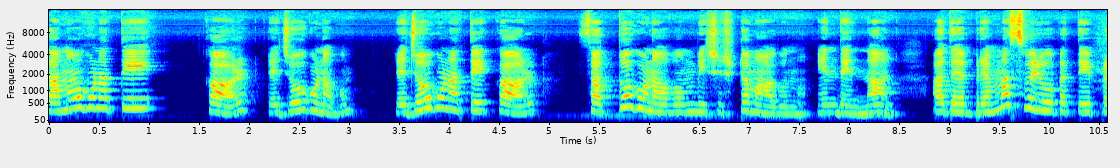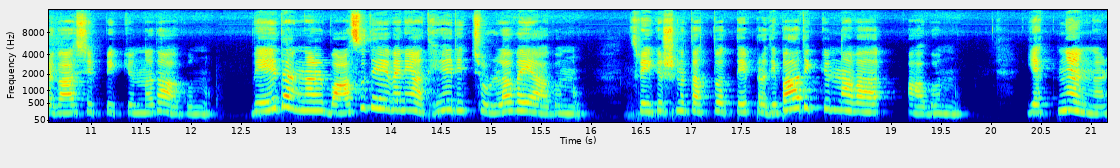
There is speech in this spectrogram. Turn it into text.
തമോ ഗുണത്തെക്കാൾ രജോ ഗുണവും രജോ ഗുണത്തെക്കാൾ സത്വഗുണവും വിശിഷ്ടമാകുന്നു. എന്തെന്നാൽ അത് ബ്രഹ്മസ്വരൂപത്തെ പ്രകാശിപ്പിക്കുന്നതാകുന്നു. വേദങ്ങൾ വാസുദേവനെ അധികരിച്ചുള്ളവയാകുന്നു. ശ്രീകൃഷ്ണ തത്വത്തെ പ്രതിപാദിക്കുന്നവ ആകുന്നു. യജ്ഞങ്ങൾ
